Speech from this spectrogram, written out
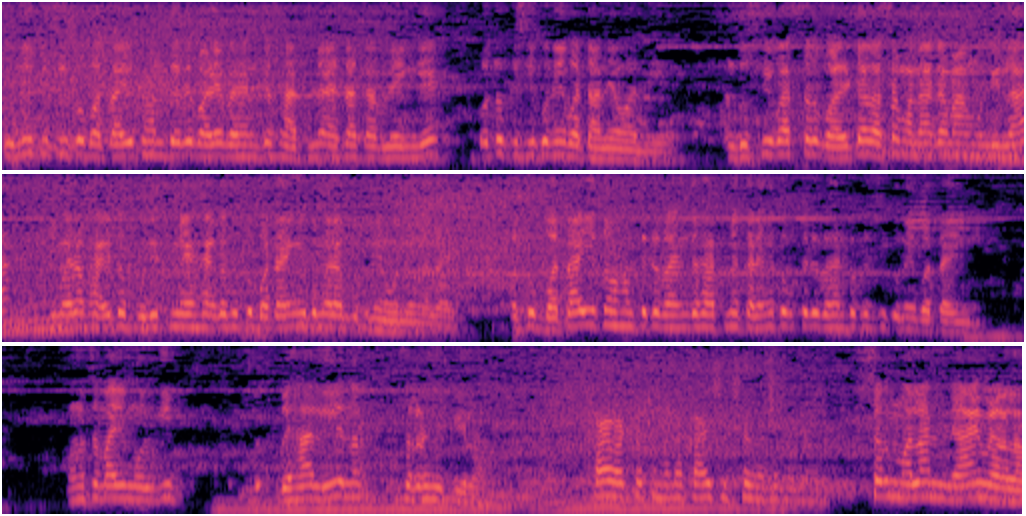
तूने किसी को बताई तो हम तेरे बड़े बहन के साथ में ऐसा कर लेंगे वो तो किसी को नहीं बताने वाली है। और दूसरी बात सर वाल्टर ऐसा मनाता माझ्या मुलीला कि मेरा भाई तो पुलिस में है अगर तू बताएँगे तो मेरा कुछ नहीं होने वाला है। और तू बताई तो हम तेरे बहन के साथ में करेंगे तो तेरी बहन तो किसी को नहीं बताएँगे। म्हणून माझी मुलगी बेहाली आणि सगळं हे केलं काय वाटतं तुम्हाला? काय शिक्षा झाली सर मला न्याय मिळाला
